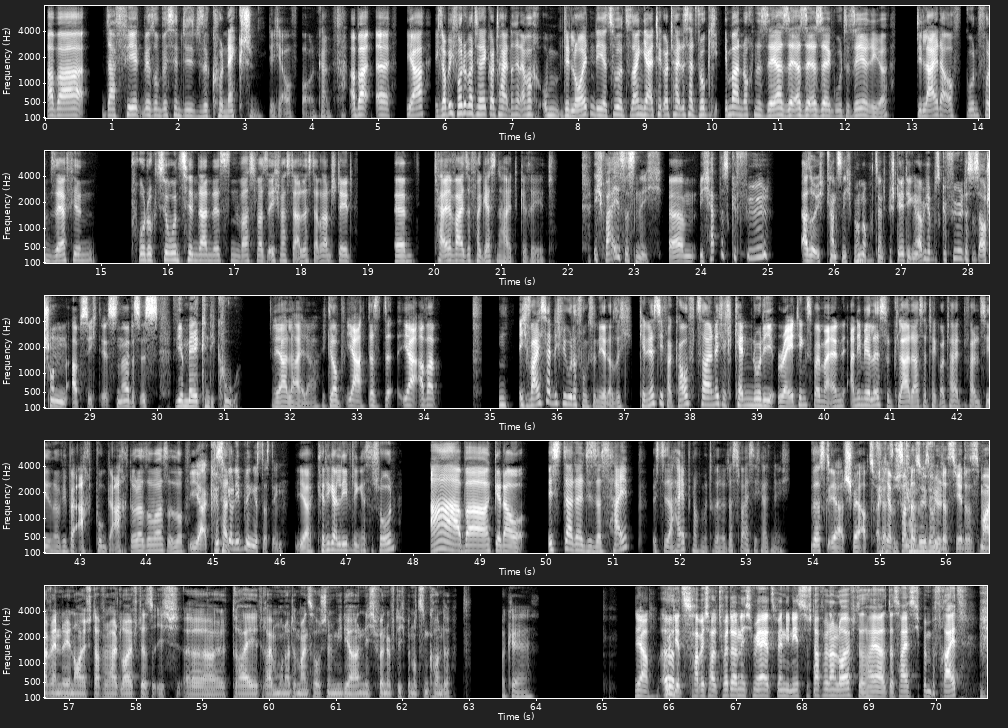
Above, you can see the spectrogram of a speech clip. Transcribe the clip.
Aber da fehlt mir so ein bisschen die, diese Connection, die ich aufbauen kann. Aber äh, ja, ich glaube, ich wollte über Attack on Titan reden, einfach um den Leuten, die hier zuhören, zu sagen, ja, Attack on Titan ist halt wirklich immer noch eine sehr, sehr, sehr, sehr gute Serie, die leider aufgrund von sehr vielen Produktionshindernissen, was weiß ich, was da alles da dran steht, ähm, teilweise Vergessenheit gerät. Ich weiß es nicht. Ähm, ich habe das Gefühl, also ich kann es nicht hundertprozentig bestätigen, aber ich habe das Gefühl, dass es auch schon Absicht ist. Ne? Das ist, wir melken die Kuh. Ja, leider. Ich glaube, ja, das, ja, aber hm, ich weiß halt nicht, wie gut das funktioniert. Also ich kenne jetzt die Verkaufszahlen nicht, ich kenne nur die Ratings bei meiner Anime-List und klar, da ist Attack on Titan Final Season irgendwie bei 8.8 oder sowas. Also Ja, Kritikerliebling ist das Ding. ja, Kritikerliebling ist es schon. Aber genau, ist da denn dieses Hype, ist dieser Hype noch mit drin? Das weiß ich halt nicht. Das ja schwer Ich abzuschätzen. habe schon das Gefühl, dass jedes Mal, wenn die neue Staffel halt läuft, dass ich äh, drei, drei Monate mein Social Media nicht vernünftig benutzen konnte. Okay. Ja, Gut, äh, jetzt habe ich halt Twitter nicht mehr, jetzt wenn die nächste Staffel dann läuft. Das, hei- das heißt, ich bin befreit.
